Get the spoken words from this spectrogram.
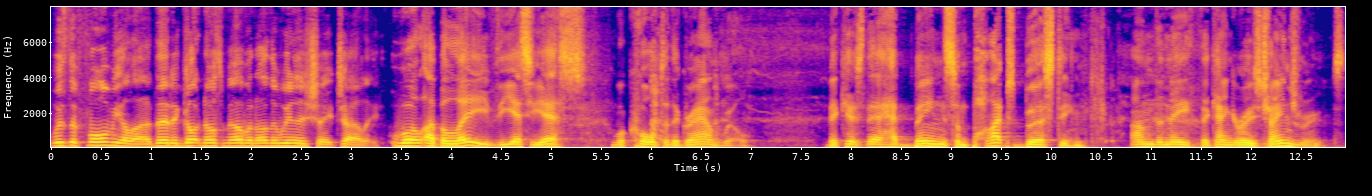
was the formula that had got North Melbourne on the winner's sheet, Charlie? Well, I believe the SES were called to the ground, Wil, because there had been some pipes bursting underneath the Kangaroos' change rooms.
